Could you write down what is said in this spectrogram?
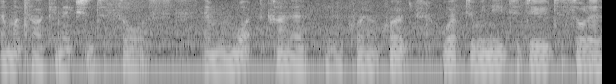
and what's our connection to source, and what kind of, you know, quote unquote, work do we need to do to sort of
